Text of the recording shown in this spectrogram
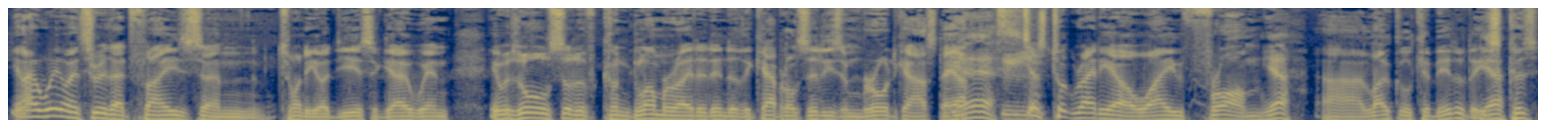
You know, we went through that phase um, twenty odd years ago when it was all sort of conglomerated into the capital cities and broadcast out. Yes. Mm. Just took radio away from Yeah. uh, local communities Yeah. because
